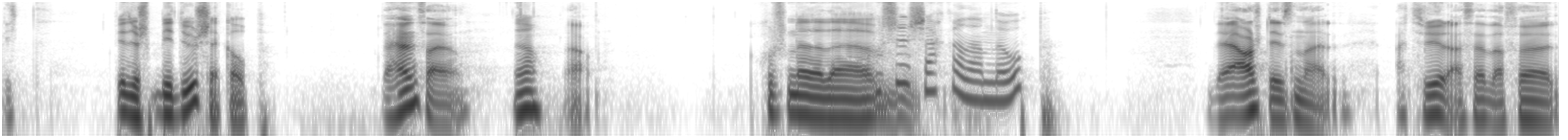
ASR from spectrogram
Litt. Blir du, blir du sjekka opp? Det hender seg, ja. Hvordan er det det Hvordan sjekka de det opp? Det er alltid sånn her Jeg tror jeg har sett deg før.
